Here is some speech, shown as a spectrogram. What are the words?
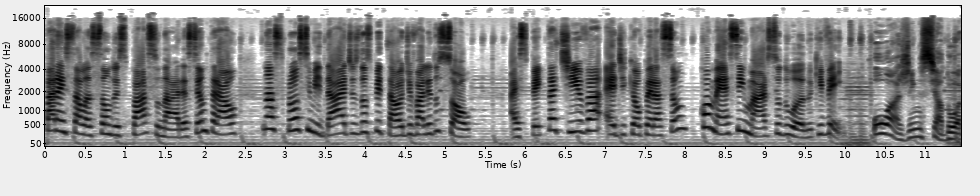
para a instalação do espaço na área central, nas proximidades do Hospital de Vale do Sol. A expectativa é de que a operação comece em março do ano que vem. O Agenciador.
